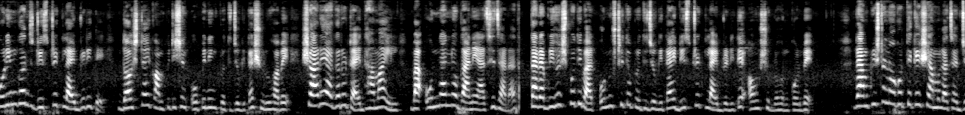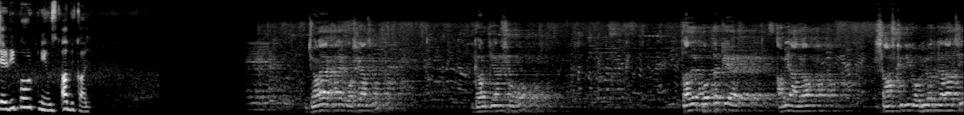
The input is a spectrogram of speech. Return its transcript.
করিমগঞ্জ ডিস্ট্রিক্ট লাইব্রেরিতে দশটায় কম্পিটিশন ওপেনিং প্রতিযোগিতা শুরু হবে। সাড়ে এগারোটায় ধামাইল বা অন্যান্য গানে আছে যারা, তারা বৃহস্পতিবার অনুষ্ঠিত প্রতিযোগিতায় ডিস্ট্রিক্ট লাইব্রেরিতে অংশগ্রহণ করবে। রামকৃষ্ণনগর থেকে শ্যামল আচার্যের রিপোর্ট নিউজ অবিকল। যারা এখানে বসে আছে গার্জিয়ান সহ তাদের পর প্রত্যেককে আমি আগাম সাংস্কৃতিক অভিনন্দন জানাচ্ছি,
